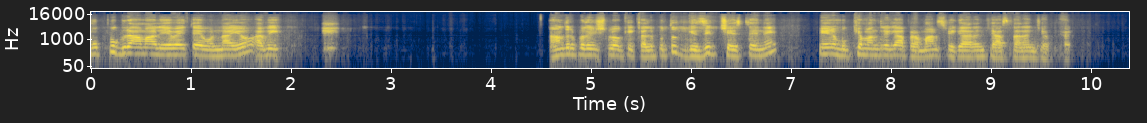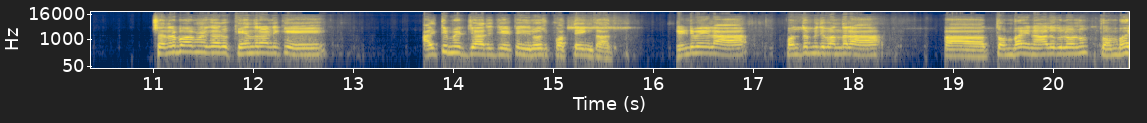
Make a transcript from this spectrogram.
ముప్పు గ్రామాలు ఏవైతే ఉన్నాయో అవి ఆంధ్రప్రదేశ్లోకి కలుపుతూ గెజిట్ చేస్తేనే నేను ముఖ్యమంత్రిగా ప్రమాణ స్వీకారం చేస్తానని చెప్పాడు చంద్రబాబు నాయుడు గారు కేంద్రానికి అల్టిమేట్ జారీ చేయటం ఈరోజు కొత్త ఏం కాదు. రెండు వేల పంతొమ్మిది వందల తొంభై నాలుగులోను తొంభై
